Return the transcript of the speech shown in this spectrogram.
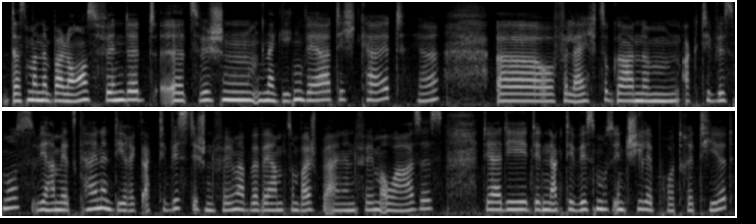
dass man eine Balance findet äh, zwischen einer Gegenwärtigkeit, ja, äh, vielleicht sogar einem Aktivismus. Wir haben jetzt keinen direkt aktivistischen Film, aber wir haben zum Beispiel einen Film Oasis, der die, den Aktivismus in Chile porträtiert.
